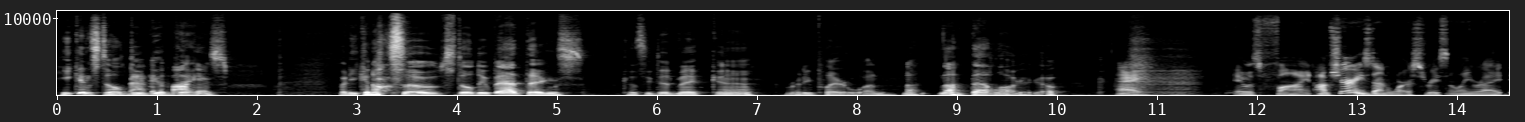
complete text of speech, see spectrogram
he can still do Back in the good things, but he can also still do bad things because he did make uh, Ready Player One not not that long ago. Hey, it was fine. I'm sure he's done worse recently, right?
